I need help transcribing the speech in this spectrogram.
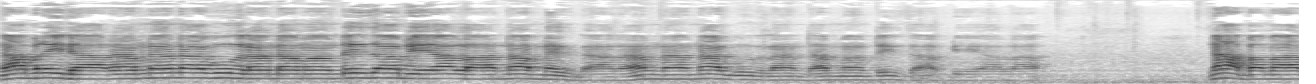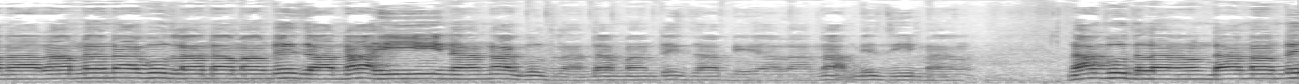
နာပရိဒါရမဏနာကုသလန္ဓမ္မံဒိသပေယလာနာမေကတာရမဏနာကုသလန္ဓမ္မံဒိသပေယလာ နာပမာနာရမဏနာကုသလနာမံဒိဇာနာဟိနာနာကုသလဓမ္မံဒိဇာပေယလာနာမစ္စည်းမံနာကုသလံဓမ္မံဒိ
